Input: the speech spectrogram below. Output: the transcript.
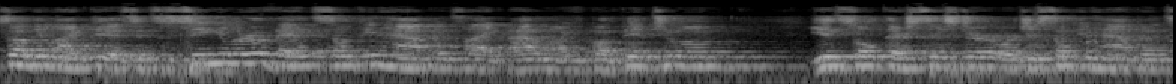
something like this. It's a singular event, something happens, like, I don't know, you bump into them, you insult their sister, or just something happens,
